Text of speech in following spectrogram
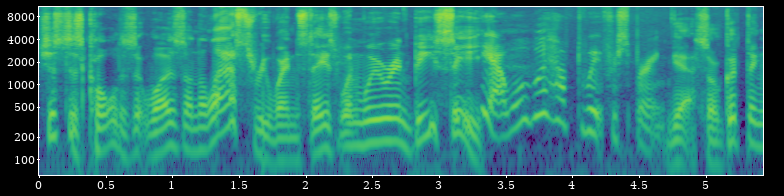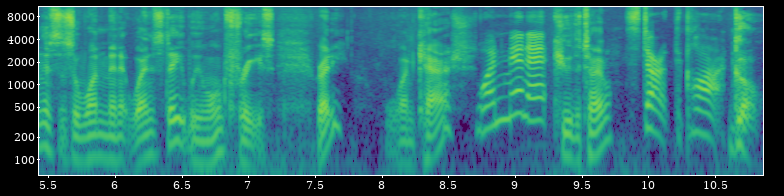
Just as cold as it was on the last three Wednesdays when we were in BC. Yeah, well, we'll have to wait for spring. Yeah, so good thing this is a one minute Wednesday. We won't freeze. Ready? One cache. One minute. Cue the title. Start the clock. Go.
